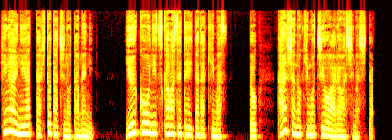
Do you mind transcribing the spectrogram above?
被害に遭った人たちのために有効に使わせていただきます、と感謝の気持ちを表しました。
